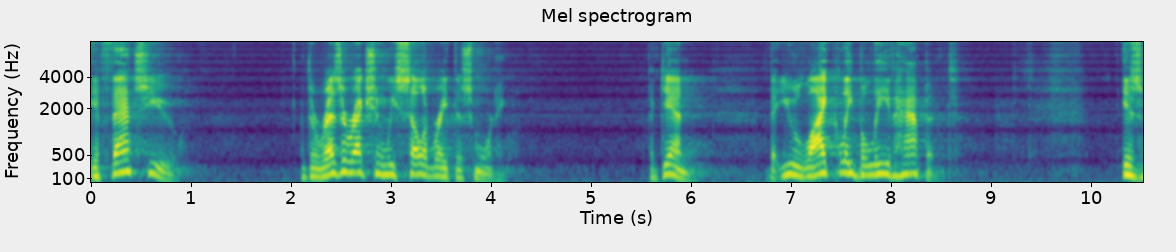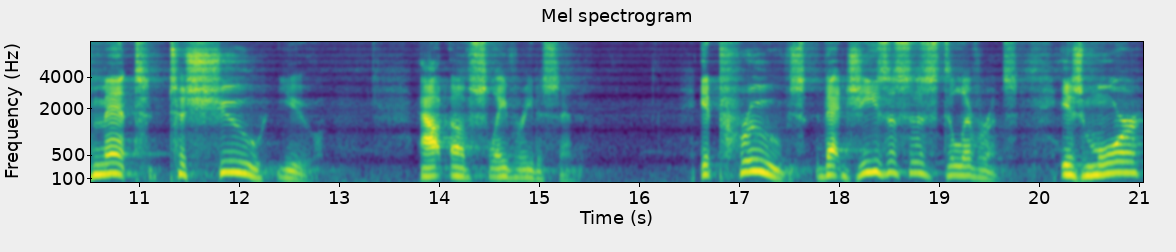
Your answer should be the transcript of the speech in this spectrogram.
If that's you, the resurrection we celebrate this morning, again, that you likely believe happened is meant to shoo you out of slavery to sin. It proves that Jesus' deliverance is more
